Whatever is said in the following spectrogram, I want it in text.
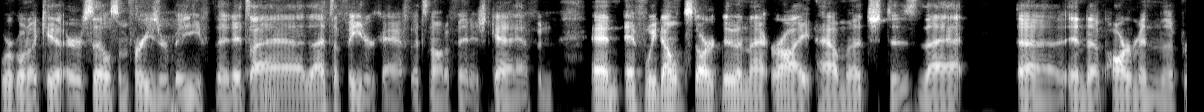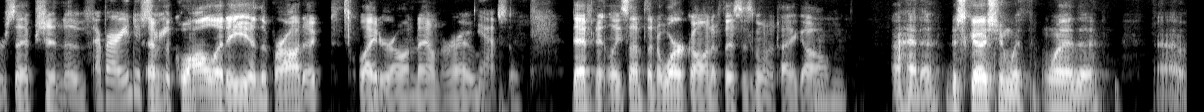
we're gonna kill or sell some freezer beef that it's Mm-hmm. uh, that's a feeder calf that's not a finished calf and and if we don't start doing that right how much does that uh end up harming the perception of of our industry of the quality of the product later on down the road Yeah. So- definitely something to work on if this is going to take off. Mhm. I had a discussion with one of the uh,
